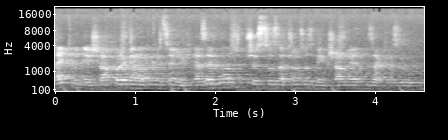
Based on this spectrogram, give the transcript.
Najtrudniejsza polega na odkręceniu ich na zewnątrz, przez co znacząco zwiększamy zakres ruchu.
